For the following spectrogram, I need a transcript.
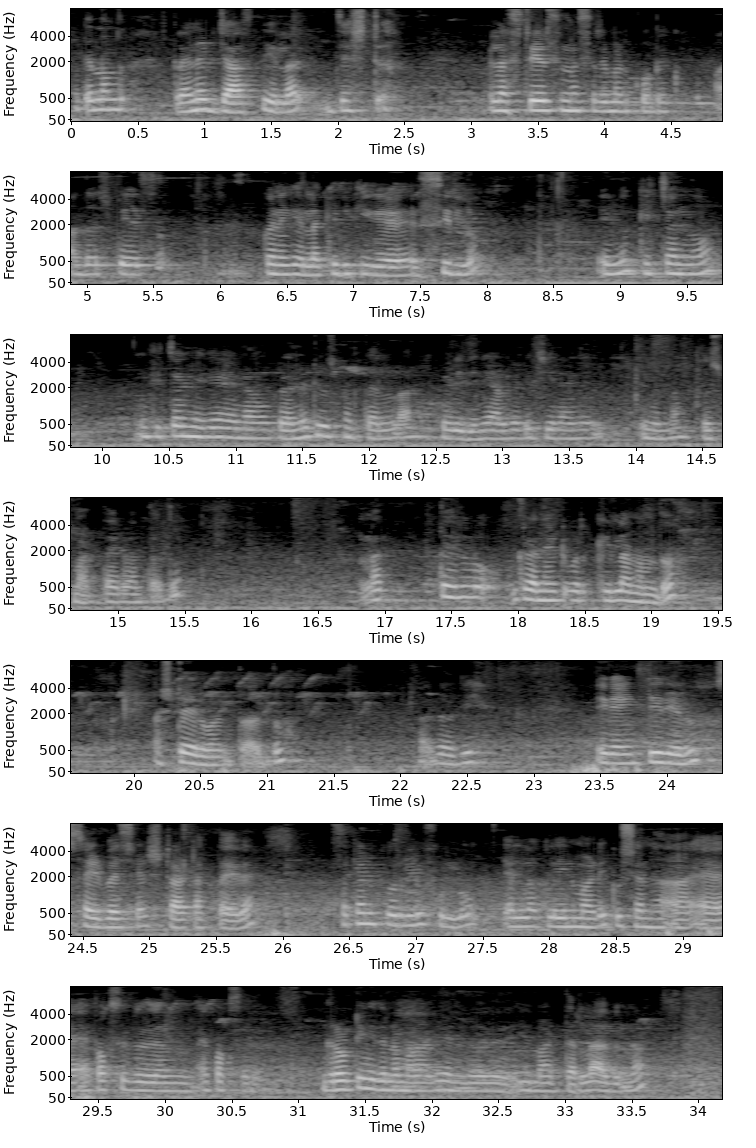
ಮತ್ತು ನಮ್ಮದು ಗ್ರಾನೈಟ್ ಜಾಸ್ತಿ ಇಲ್ಲ. ಜಸ್ಟ್ ಎಲ್ಲ ಸ್ಟೇರ್ಸನ್ನು ಸರಿ ಮಾಡ್ಕೋಬೇಕು. ಅದು ಸ್ಟೇರ್ಸು ಕೊನೆಗೆ ಎಲ್ಲ ಕಿಟಕಿಗೆ ಸಿಲ್ಲು. ಇನ್ನು ಕಿಚನ್ನು ಕಿಚನ್ನಿಗೆ ನಾವು ಗ್ರಾನೈಟ್ ಯೂಸ್ ಮಾಡ್ತಾ ಇಲ್ಲ. ಹೇಳಿದ್ದೀನಿ ಆಲ್ರೆಡಿ ಜೀನಾಗಿ ಇದನ್ನು ಯೂಸ್ ಮಾಡ್ತಾ ಇರುವಂಥದ್ದು ಮತ್ತೆಲ್ಲೂ ಗ್ರಾನೈಟ್ ವರ್ಕ್ ಇಲ್ಲ ನಮ್ಮದು ಅಷ್ಟೇ ಇರುವಂಥದ್ದು ಹಾಗಾಗಿ ಈಗ interior side by side start ಆಗ್ತಾ ಇದೆ. ಸೆಕೆಂಡ್ ಫ್ಲೋರಲ್ಲಿ ಫುಲ್ಲು ಎಲ್ಲ ಕ್ಲೀನ್ ಮಾಡಿ ಕುಷನ್ ಎಪಾಕ್ಸಿ ಎಪಾಕ್ಸಿ ಗ್ರೌಟಿಂಗ್ ಇದನ್ನು ಮಾಡಿ ಅಂದರೆ ಇದು ಮಾಡ್ತಾರಲ್ಲ ಅದನ್ನು.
